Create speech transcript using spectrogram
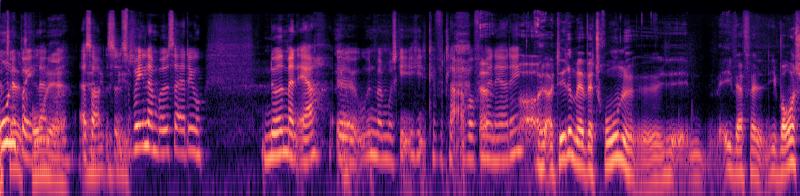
troende på en eller anden ja. måde. Ja, Altså, lige så, så på en eller anden måde, så er det jo noget, man er, øh, uden man måske helt kan forklare, hvorfor man er det. Ikke? Og, og det der med at være troende, øh, i hvert fald i vores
